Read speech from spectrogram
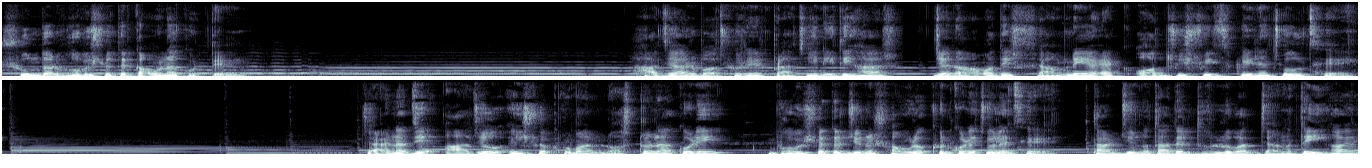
সুন্দর ভবিষ্যতের কামনা করতেন। হাজার বছরের প্রাচীন ইতিহাস যেন আমাদের সামনে এক অদৃশ্য স্ক্রিনে চলছে। চায়না যে আজও এইসব প্রমাণ নষ্ট না করে ভবিষ্যতের জন্য সংরক্ষণ করে চলেছে তার জন্য তাদের ধন্যবাদ জানাতেই হয়।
